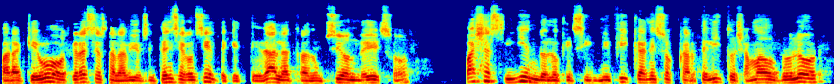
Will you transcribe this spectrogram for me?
para que vos, gracias a la bioexistencia consciente que te da la traducción de eso, vayas siguiendo lo que significan esos cartelitos llamados dolor,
